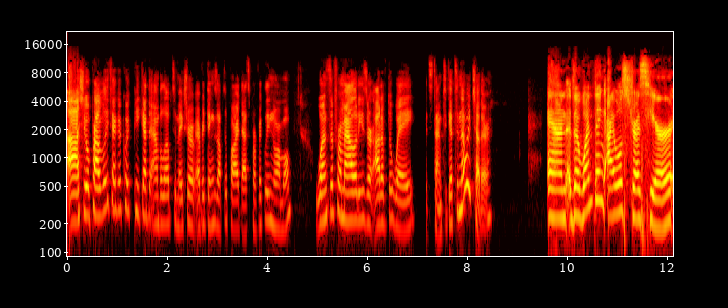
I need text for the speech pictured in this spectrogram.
Uh, she'll probably take a quick peek at the envelope to make sure everything's up to par. That's perfectly normal. Once the formalities are out of the way, it's time to get to know each other. And the one thing I will stress here,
